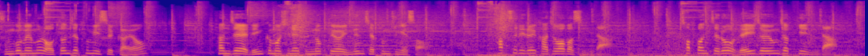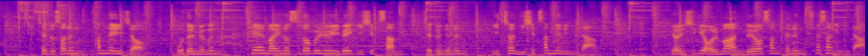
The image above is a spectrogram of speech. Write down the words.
중고 매물 어떤 제품이 있을까요? 현재 링크머신에 등록되어 있는 제품 중에서 탑3를 가져와 봤습니다. 첫 번째로 레이저 용접기입니다. 제조사는 탑레이저, 모델명은 TL-W223, 제조년은 2023년입니다. 연식이 얼마 안 되어 상태는 최상입니다.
